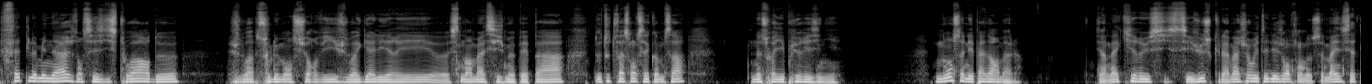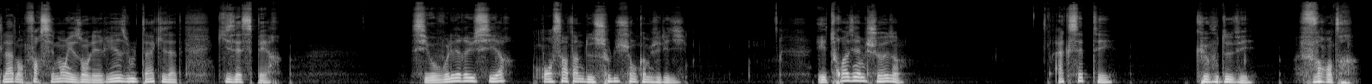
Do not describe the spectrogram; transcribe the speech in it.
Faites le ménage dans ces histoires de je dois absolument survivre, je dois galérer, euh, c'est normal si je me paie pas, de toute façon c'est comme ça, ne soyez plus résignés. Non, ce n'est pas normal. Il y en a qui réussissent, c'est juste que la majorité des gens sont de ce mindset-là, donc forcément ils ont les résultats qu'ils espèrent. Si vous voulez réussir, pensez en termes de solutions, comme je l'ai dit. Et troisième chose, acceptez que vous devez vendre,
